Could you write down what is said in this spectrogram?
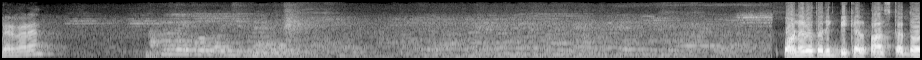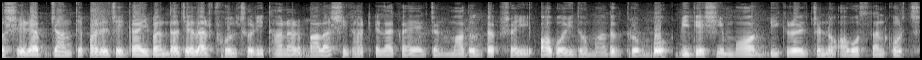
বের করেন। পনেরো তারিখ বিকাল পাঁচটা দশে র্যাব জানতে পারে যে গাইবান্ধা জেলার ফুলছড়ি থানার বালাসীঘাট এলাকায় একজন মাদক ব্যবসায়ী অবৈধ মাদকদ্রব্য বিদেশি মদ বিক্রয়ের জন্য অবস্থান করছে।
